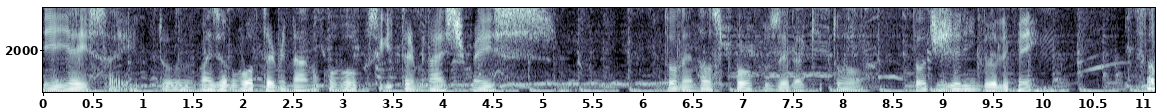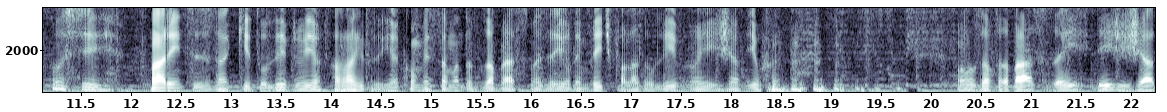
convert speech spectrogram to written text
E é isso aí. Tô, mas eu não vou terminar, nunca vou conseguir terminar este mês. Tô lendo aos poucos ele aqui, tô, tô digerindo ele bem. Só por esse parênteses aqui do livro, eu ia falar, ia começar mandando os abraços, mas aí eu lembrei de falar do livro aí já viu. Vamos aos abraços aí. Desde já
